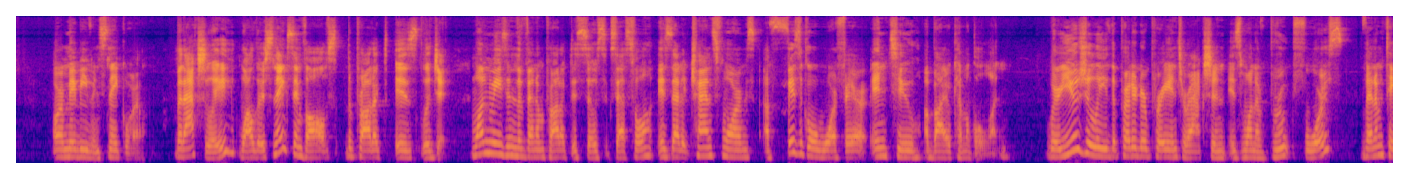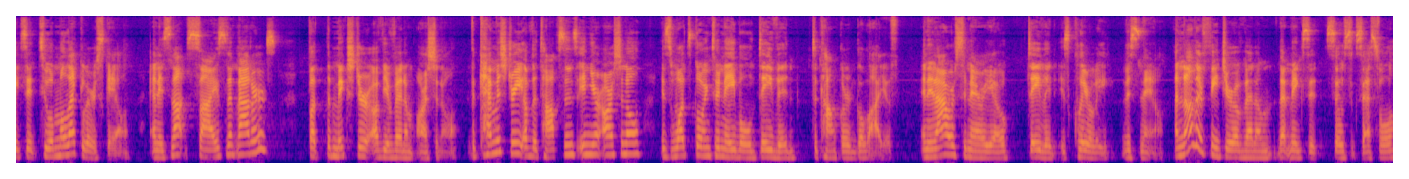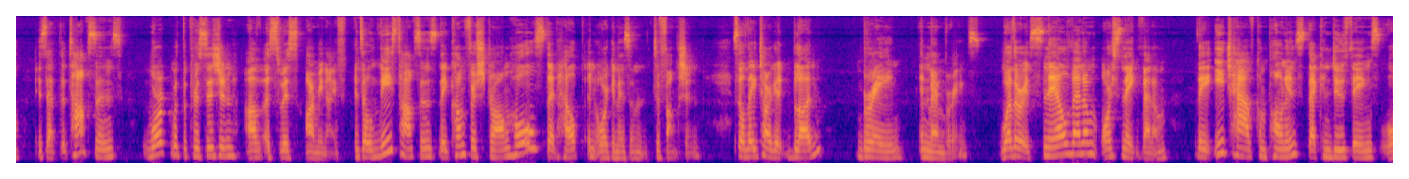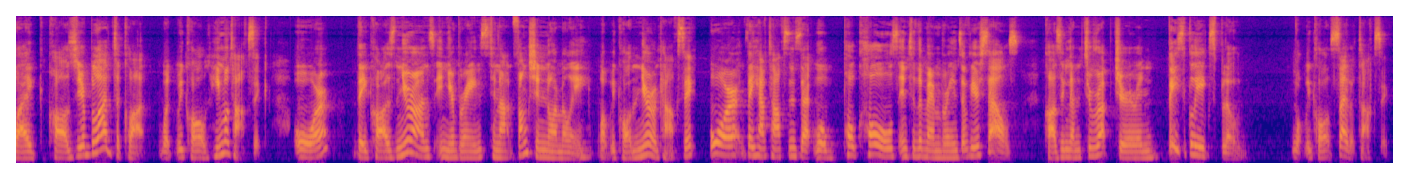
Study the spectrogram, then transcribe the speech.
or maybe even snake oil. But actually, while there's snakes involved, the product is legit. One reason the Venom product is so successful is that it transforms a physical warfare into a biochemical one. Where usually the predator prey interaction is one of brute force, Venom takes it to a molecular scale. And it's not size that matters, but the mixture of your Venom arsenal. The chemistry of the toxins in your arsenal is what's going to enable David to conquer Goliath. And in our scenario, David is clearly the snail. Another feature of venom that makes it so successful is that the toxins work with the precision of a Swiss army knife. And so these toxins, they come for strongholds that help an organism to function. So they target blood, brain, and membranes. Whether it's snail venom or snake venom, they each have components that can do things like cause your blood to clot, what we call hemotoxic, or they cause neurons in your brains to not function normally, what we call neurotoxic, or they have toxins that will poke holes into the membranes of your cells, causing them to rupture and basically explode, what we call cytotoxic.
